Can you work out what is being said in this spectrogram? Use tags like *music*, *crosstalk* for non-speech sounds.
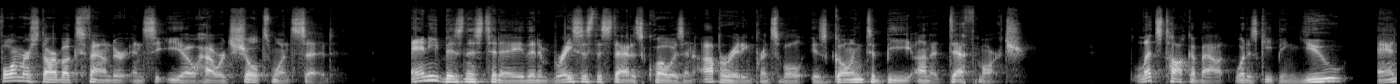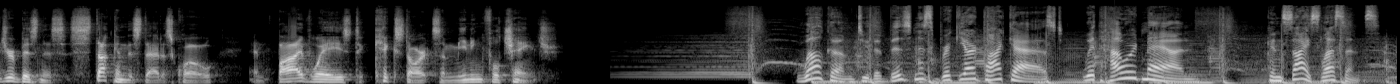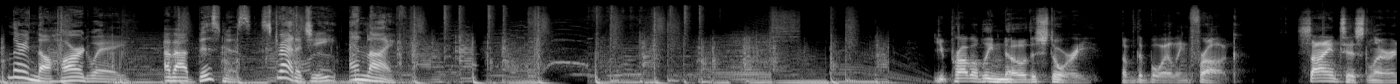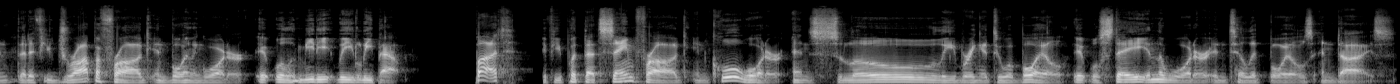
Former Starbucks founder and CEO Howard Schultz once said, Any business today that embraces the status quo as an operating principle is going to be on a death march. Let's talk about what is keeping you and your business stuck in the status quo and five ways to kickstart some meaningful change. Welcome to the Business Brickyard Podcast with Howard Mann. Concise lessons, learn the hard way about business, strategy, and life. You probably know the story of the boiling frog. Scientists learned that if you drop a frog in boiling water, it will immediately leap out. But if you put that same frog in cool water and slowly bring it to a boil, it will stay in the water until it boils and dies.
